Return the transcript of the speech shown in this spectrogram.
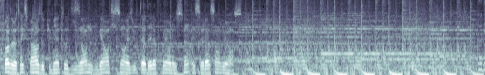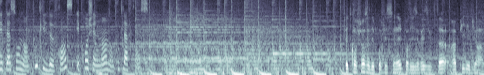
Fort de notre expérience depuis bientôt 10 ans, nous vous garantissons un résultat dès la première leçon et cela sans violence. nous déplaçons dans toute l'île de France et prochainement dans toute la France. Faites confiance à des professionnels pour des résultats rapides et durables.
